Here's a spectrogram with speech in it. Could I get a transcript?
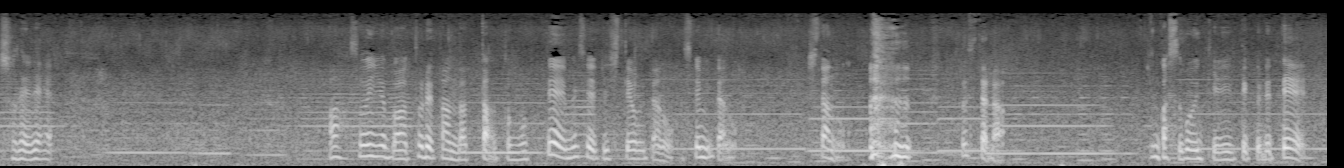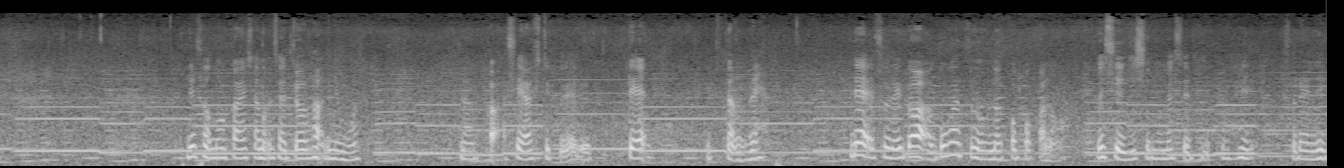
それであそういえば撮れたんだったと思ってメッセージしておいたのしてみたの。したの。そしたらなんかすごい気に入ってくれてでその会社の社長さんにもなんかシェアしてくれるって言ってたのね。でそれが5月の半ばかな。メッセージそのメッセージ それに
